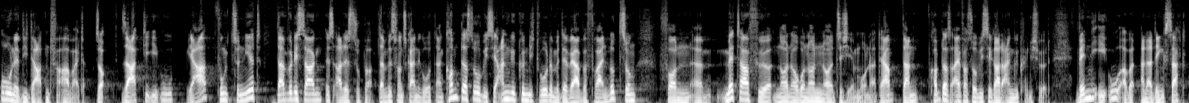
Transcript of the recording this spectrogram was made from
ohne die Datenverarbeitung. So, sagt die EU, ja, funktioniert, dann würde ich sagen, ist alles super. Dann müssen wir uns keine großen, dann kommt das so, wie es hier angekündigt wurde, mit der werbefreien Nutzung von ähm, Meta für 9,99 Euro im Monat. Ja, dann kommt das einfach so, wie es hier gerade angekündigt wird. Wenn die EU aber allerdings sagt,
